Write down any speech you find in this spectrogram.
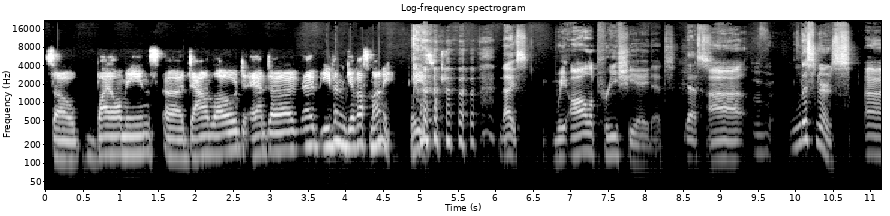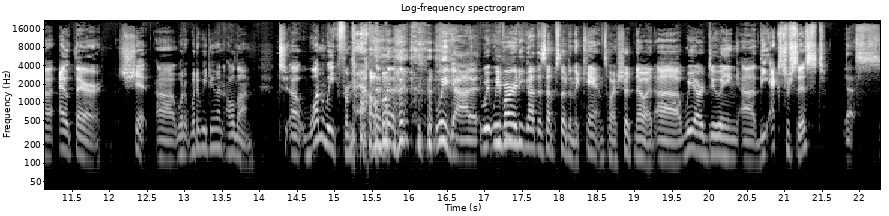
So, by all means, uh, download and uh, and even give us money, please. Nice. We all appreciate it. Yes. Uh, listeners uh, out there, shit. Uh, what, what are we doing? Hold on. T- uh, one week from now, we got it. we, we've already got this episode in the can, so I should know it. Uh, we are doing uh, The Exorcist. yes.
